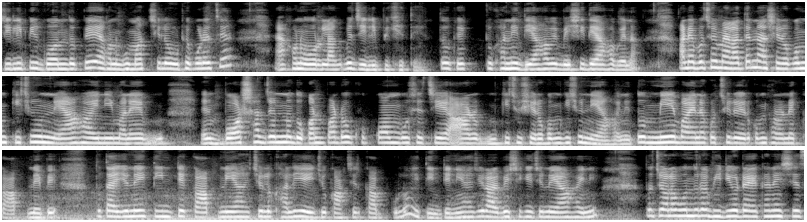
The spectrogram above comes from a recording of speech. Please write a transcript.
জিলিপির গন্ধ পেয়ে এখন ঘুমাচ্ছিল, উঠে পড়েছে। এখন ওর লাগবে জিলিপি খেতে। তো ওকে একটুখানি দেওয়া হবে, বেশি দেওয়া হবে না। আর এবছর মেলাতে না সেরকম কিছু নেওয়া হয়নি মানে বর্ষার জন্য দোকানপাটও খুব কম বসেছে, আর কিছু সেরকম কিছু নেওয়া হয়নি। তো মেয়ে বায়না করছিল, এরকম ধরনের কাপ নেবে। তো তাই জন্য এই তিনটে কাপ নেওয়া হয়েছিল খালি, এই যে কাঁচের কাপগুলো, এই তিনটে নেওয়া হয়েছিল, আর বেশি কিছু নেওয়া হয়নি। তো চলো বন্ধুরা, ভিডিওটা এখানেই শেষ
